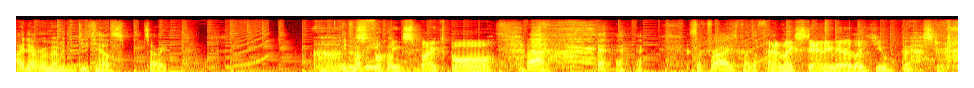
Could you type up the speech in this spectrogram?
I don't remember the details. Sorry. Uh, It this probably- fucking prob- spiked ball. Surprise, motherfucker. And I'm like standing there like, you bastard.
